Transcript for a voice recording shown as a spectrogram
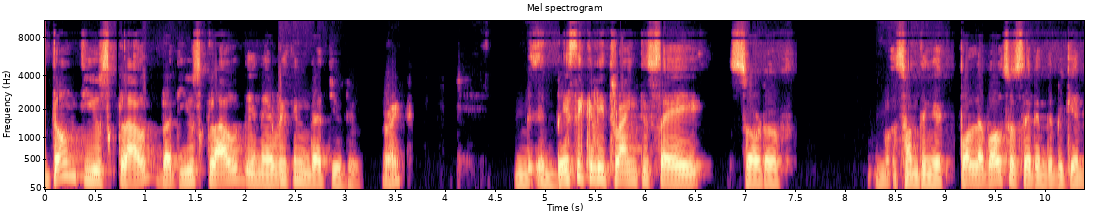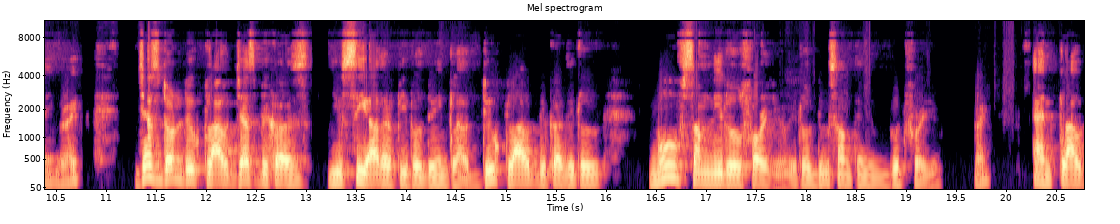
don't use cloud, but use cloud in everything that you do, right? Basically, trying to say sort of something that Pallab also said in the beginning, right? Just don't do cloud just because you see other people doing cloud. Do cloud because it'll move some needle for you. It'll do something good for you, right? And cloud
